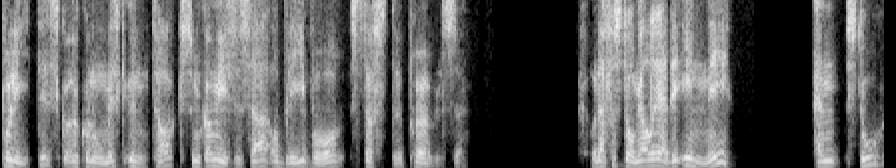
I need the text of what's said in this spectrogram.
politisk og økonomisk unntak som kan vise seg å bli vår største prøvelse. Og Derfor står vi allerede inne i en stor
